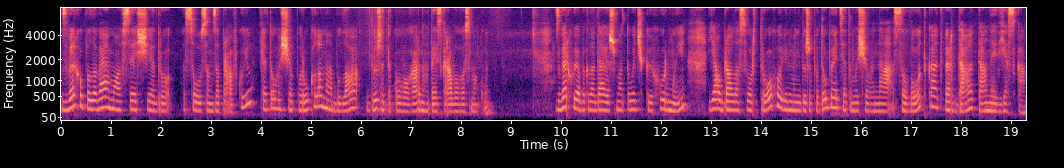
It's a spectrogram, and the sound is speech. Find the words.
Зверху поливаємо все щедро соусом заправкою, для того, щоб рукола набула дуже такого гарного та яскравого смаку. Зверху я викладаю шматочки хурми. Я обрала сорт трохо, він мені дуже подобається, тому що вона солодка, тверда та не в'язка.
